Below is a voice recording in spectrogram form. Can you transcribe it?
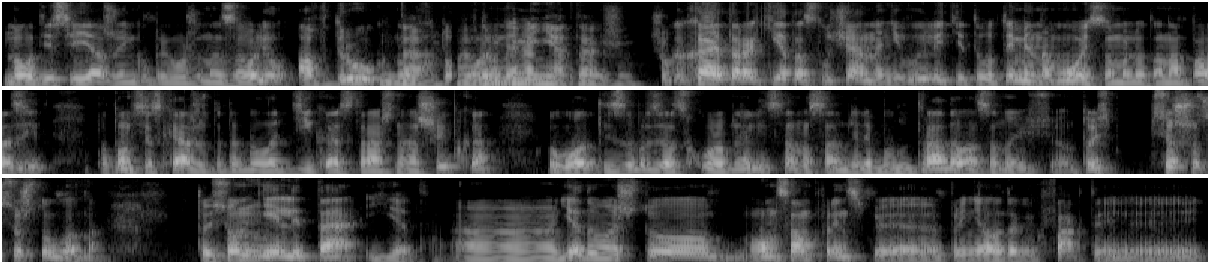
ну вот если я Женьку Пригожина завалил, а вдруг, ну, да, кто а вдруг меня, и меня так же. Что какая-то ракета случайно не вылетит, и вот именно мой самолет она поразит. Потом все скажут, это была дикая страшная ошибка. Вот, изобразят скорбные лица, на самом деле будут радоваться, ну и все. То есть все, что, все, что угодно. То есть он не летает. А, я думаю, что он сам, в принципе, принял это как факт. И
